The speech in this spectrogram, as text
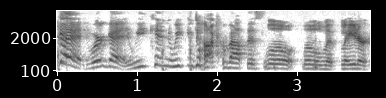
good. We're good. We can, we can talk about this a little, little bit later.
